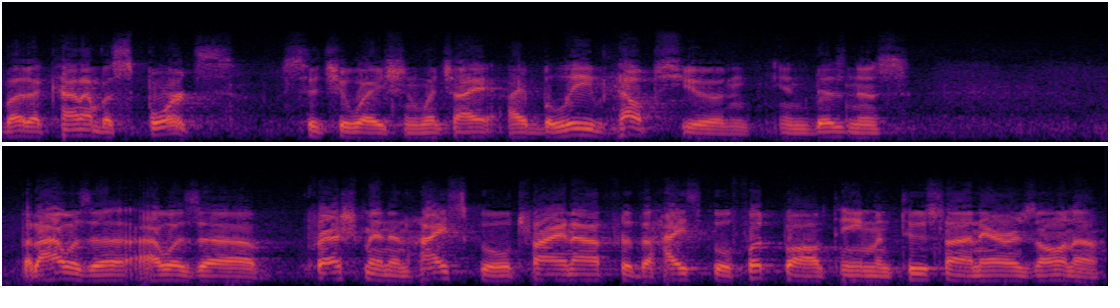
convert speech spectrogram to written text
but a kind of a sports situation, which I, I believe helps you in, in business. But I was a I was a freshman in high school trying out for the high school football team in Tucson, Arizona.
